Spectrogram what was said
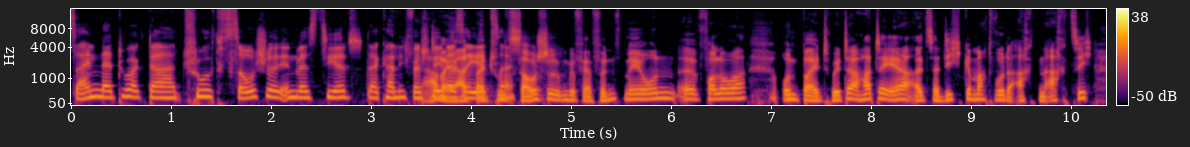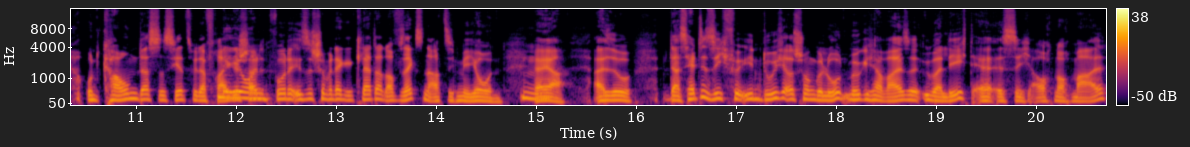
sein Network da Truth Social investiert. Da kann ich Ja, verstehen, er dass hat er bei jetzt Truth Social ungefähr 5 Millionen äh, Follower und bei Twitter hatte er, als er dicht gemacht wurde, 88 und kaum, dass es jetzt wieder freigeschaltet Millionen. wurde, ist es schon wieder geklettert auf 86 Millionen. Hm. Ja, ja, also das hätte sich für ihn durchaus schon gelohnt. Möglicherweise überlegt er es sich auch nochmal.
